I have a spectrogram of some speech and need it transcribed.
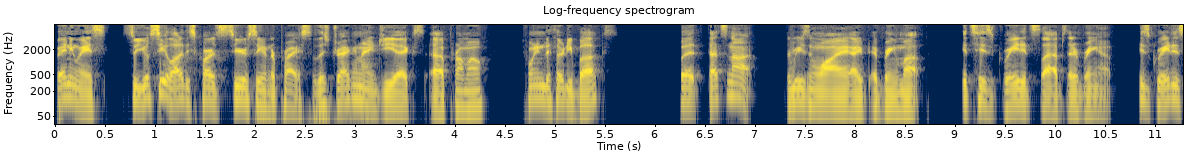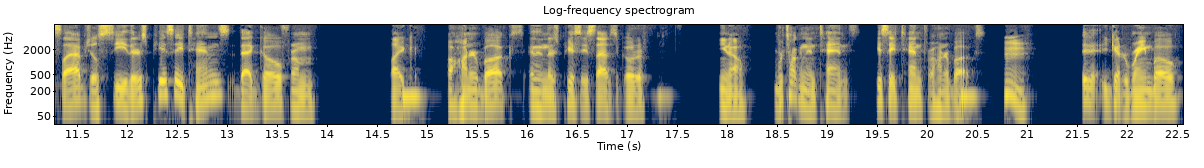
but anyways, so you'll see a lot of these cards seriously underpriced. So this Dragonite GX uh, promo, twenty to thirty bucks. But that's not the reason why I, I bring him up. It's his graded slabs that I bring up. His graded slabs, you'll see there's PSA tens that go from like a hundred bucks, and then there's PSA slabs that go to, you know, we're talking in tens. PSA ten for a hundred bucks. Hmm. You get a rainbow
